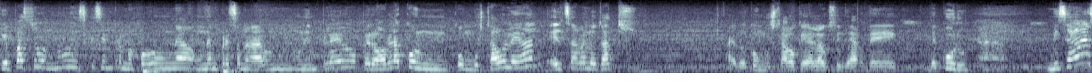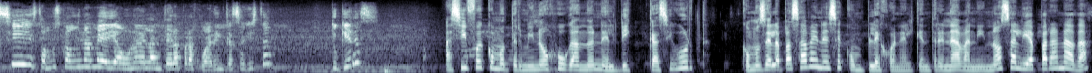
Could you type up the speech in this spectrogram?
¿Qué pasó? No, es que siempre mejor una, una empresa me da un, un empleo, pero habla con, con Gustavo Leal, él sabe los datos. Ahí voy con Gustavo, que era el auxiliar de, de Kuru. Me dice, ah, sí, están buscando una media, una delantera para jugar en Kazajistán. ¿Tú quieres? Así fue como terminó jugando en el Big Casigurt. Como se la pasaba en ese complejo en el que entrenaban y no salía para nada,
